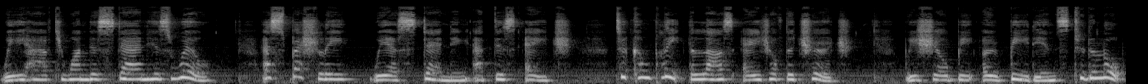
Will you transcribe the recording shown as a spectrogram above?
We have to understand His will, especially we are standing at this age. To complete the last age of the church, we shall be obedient to the Lord.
